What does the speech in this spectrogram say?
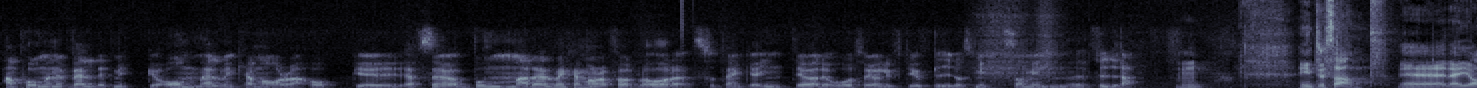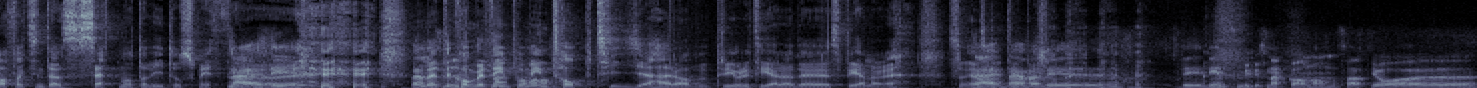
han påminner väldigt mycket om Elvin Kamara och uh, eftersom jag bommade Elvin Kamara förra året så tänker jag inte göra det år så jag lyfter upp Ito Smith som min uh, fyra. Mm. Intressant. Eh, nej, jag har faktiskt inte ens sett något av Ito Smith. Nej, det jag har inte kommit in på min topp 10 här av prioriterade spelare. nej, nej men det, det, det, är inte mycket att snacka om honom. Så att jag, Eh,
